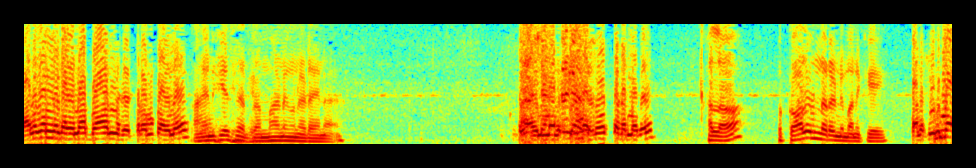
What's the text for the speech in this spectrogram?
ఎలాగన్నాడు ఆయన? బాగున్నాడు ట్రంప్ ఆయన? ఆయనకే సార్ బ్రహ్మాండంగా ఉన్నాడు ఆయన. చూస్తాడా మరి? హలో ఒక కాలర్ ఉన్నారండి మనకి. మన సినిమా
